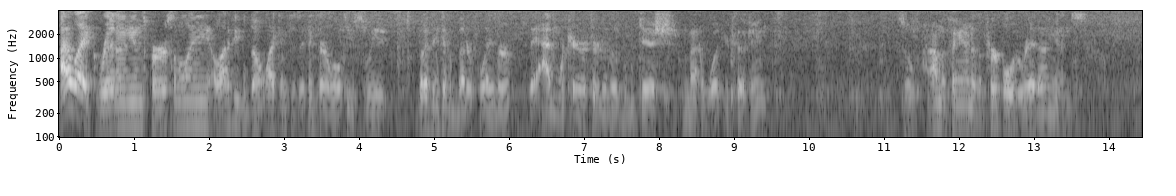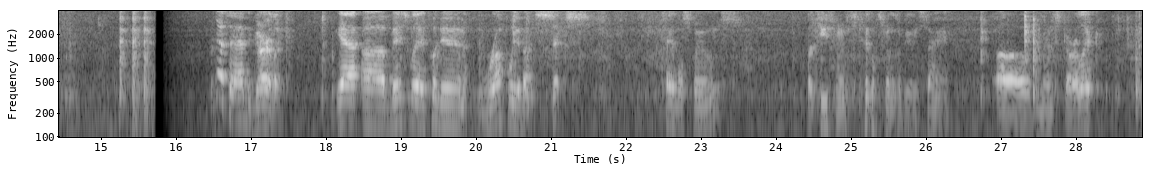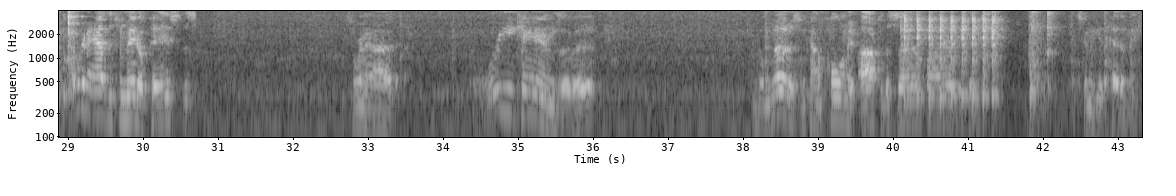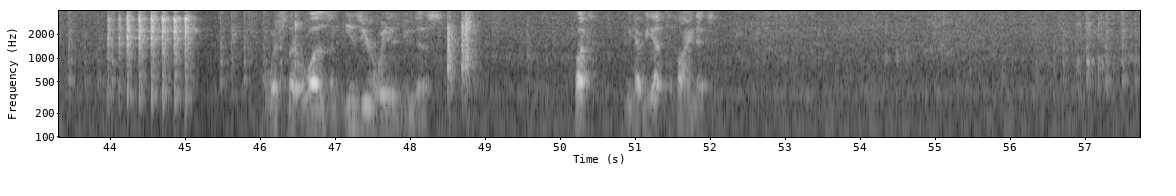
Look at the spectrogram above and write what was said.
I like red onions personally. A lot of people don't like them because they think they're a little too sweet, but I think they have a better flavor. They add more character to the dish, no matter what you're cooking. So I'm a fan of the purple or red onions. Forgot to add the garlic. Yeah, uh, basically I put in roughly about six tablespoons, or teaspoons, tablespoons would be insane, of minced garlic. We're going to add the tomato paste. This, so we're going to add three cans of it. You'll notice I'm kind of pulling it off to the side of the fire because it's going to get ahead of me. I wish there was an easier way to do this. But we have yet to find it.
